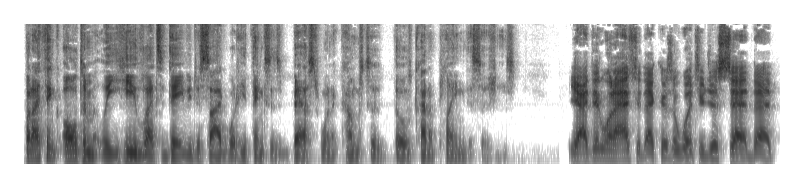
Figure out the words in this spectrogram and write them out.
but I think ultimately he lets Davey decide what he thinks is best when it comes to those kind of playing decisions. Yeah, I did want to ask you that because of what you just said. That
